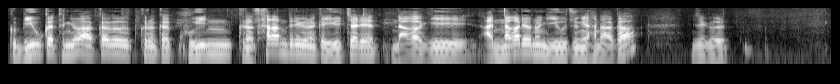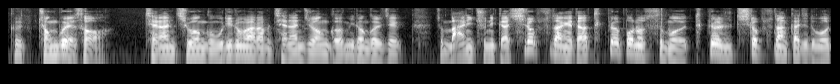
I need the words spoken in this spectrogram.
그 미국 같은 경우 아까 그 그러니까 구인 그런 사람들이 그러니까 일자리에 나가기 안 나가려는 이유 중에 하나가 이제 그그 그 정부에서 재난지원금 우리로 말하면 재난지원금 이런 걸 이제 좀 많이 주니까 실업수당에다 특별 보너스 뭐 특별 실업수당까지도 뭐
